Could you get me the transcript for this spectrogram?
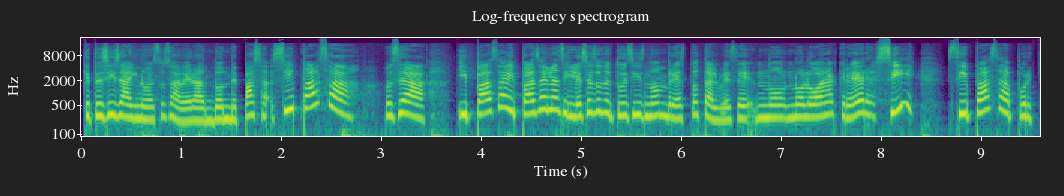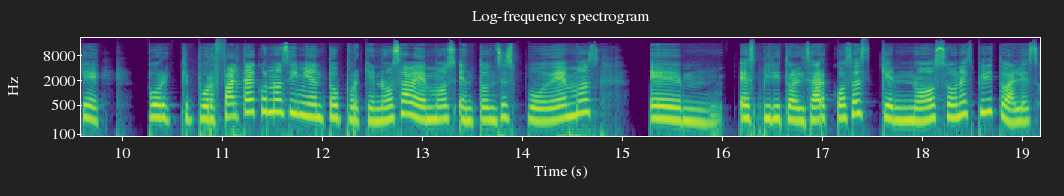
que tú dices, ay, no, esto saber a dónde pasa. Sí pasa, o sea, y pasa y pasa en las iglesias donde tú decís, no, hombre, esto tal vez eh, no, no lo van a creer. Sí, sí pasa porque, porque por falta de conocimiento, porque no sabemos, entonces podemos em, espiritualizar cosas que no son espirituales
